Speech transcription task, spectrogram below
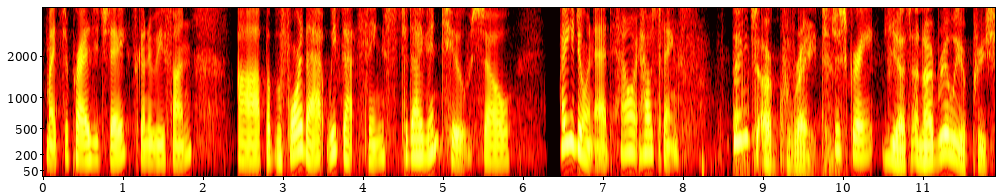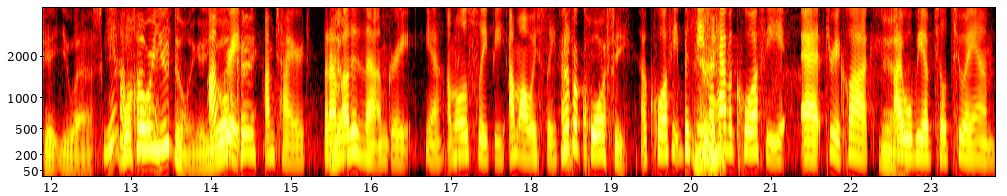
Might surprise you today. It's going to be fun. Uh, but before that, we've got things to dive into. So, how you doing, Ed? How how's things? Things are great. Just great. Yes, and I really appreciate you asking. Yeah, Well, how are you doing? Are you I'm great. okay? I'm tired, but I'm, Yeah? other than that, I'm great. Yeah, I'm a little sleepy. I'm always sleepy. Have a coffee. a coffee, but see, if I have a coffee at three o'clock, Yeah. I will be up till two a.m.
